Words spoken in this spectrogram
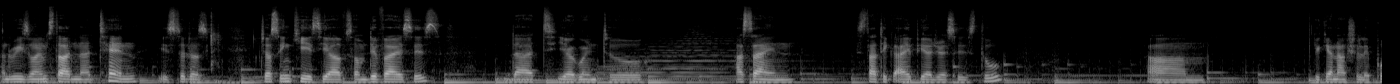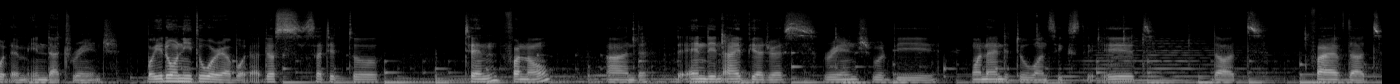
and the reason why I'm starting at 10 is to just just in case you have some devices that you're going to assign static IP addresses to um, you can actually put them in that range. But you don't need to worry about that. Just set it to 10 for now. And the ending IP address range would be 192.168.5.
